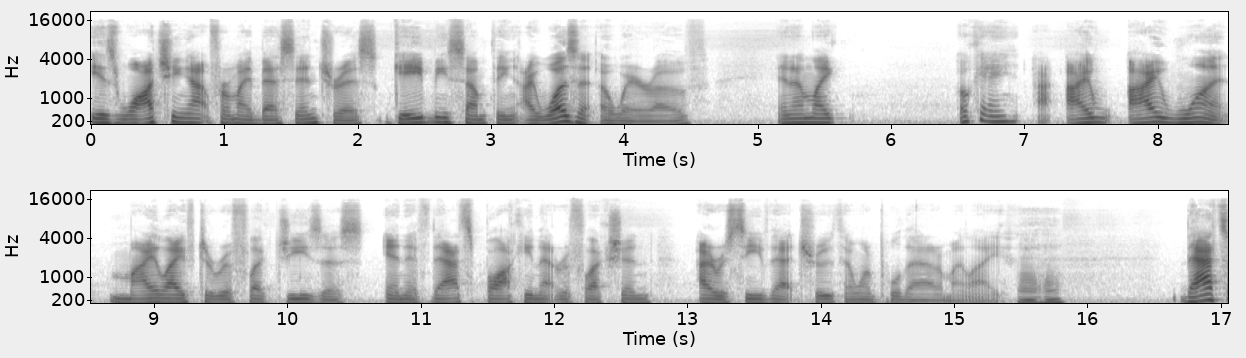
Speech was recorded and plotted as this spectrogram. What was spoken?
is watching out for my best interests, gave me something I wasn't aware of, and I'm like, okay, I I, I want my life to reflect Jesus, and if that's blocking that reflection, I receive that truth. I want to pull that out of my life. Mm-hmm. That's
